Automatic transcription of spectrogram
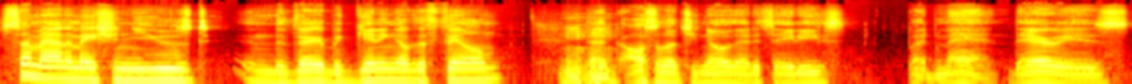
some animation used in the very beginning of the film Mm-hmm. that also lets you know that it's '80s. But man, there is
